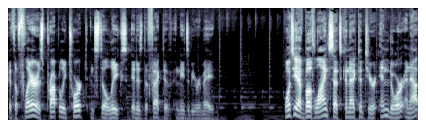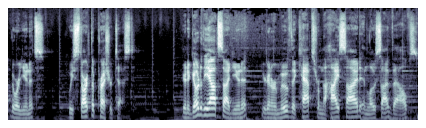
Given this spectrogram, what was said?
If the flare is properly torqued and still leaks, it is defective and needs to be remade. Once you have both line sets connected to your indoor and outdoor units, we start the pressure test. You're going to go to the outside unit, you're going to remove the caps from the high side and low side valves.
